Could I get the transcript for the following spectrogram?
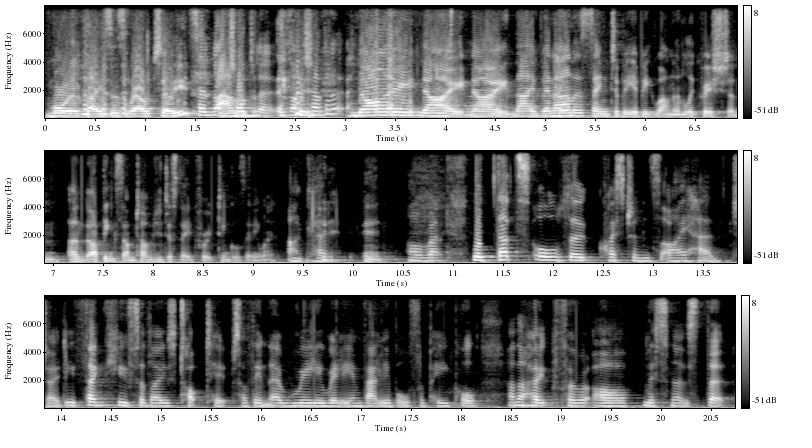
more of those as well too. so not um, chocolate, not chocolate? no, no, no, no. Bananas seem to be a big one and licorice and, and I think sometimes you just need fruit tingles anyway. Okay. yeah. All right. Well, that's all the questions I had, Jodie. Thank you for those top tips. I think they're really, really invaluable for people. And I hope for our listeners that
